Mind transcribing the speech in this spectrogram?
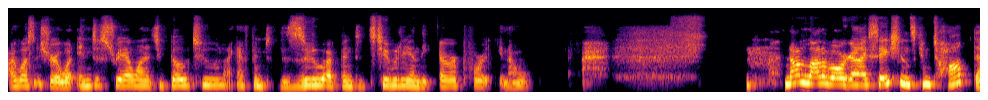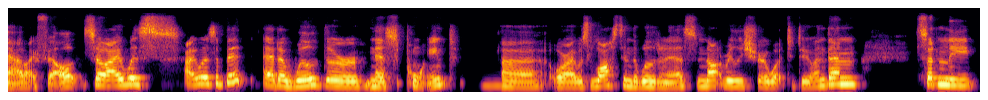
I, I wasn't sure what industry I wanted to go to. Like I've been to the zoo, I've been to Tivoli and the airport, you know. Not a lot of organizations can top that, I felt. So I was I was a bit at a wilderness point, uh, or I was lost in the wilderness, not really sure what to do. And then suddenly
